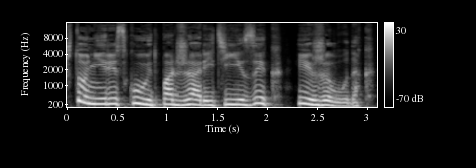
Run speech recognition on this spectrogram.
что не рискуют поджарить язык и желудок.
